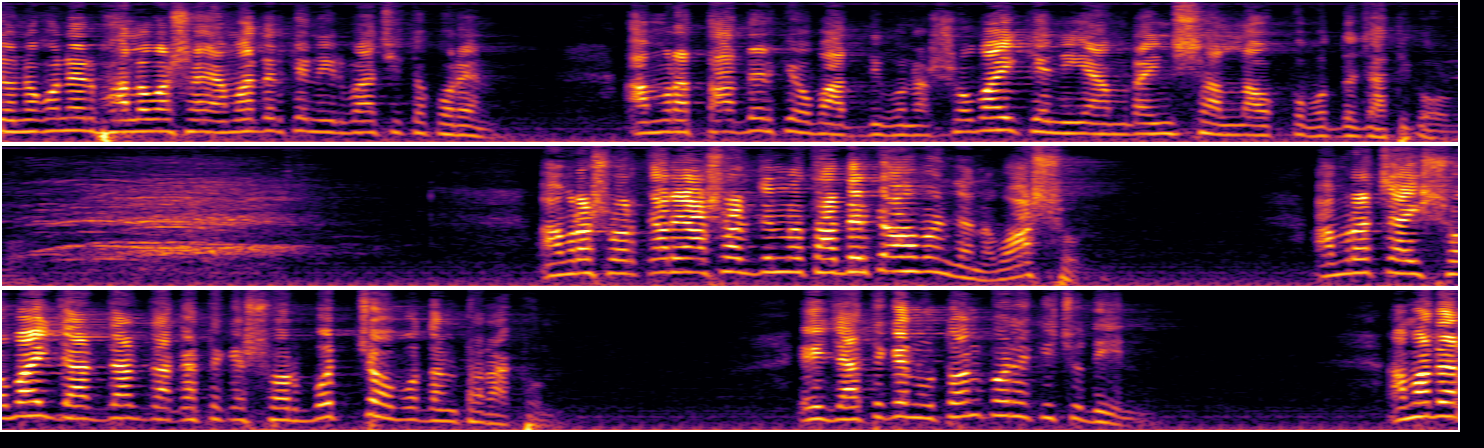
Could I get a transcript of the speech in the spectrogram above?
জনগণের ভালোবাসায় আমাদেরকে নির্বাচিত করেন, আমরা তাদেরকেও বাদ দিব না। সবাইকে নিয়ে আমরা ইনশাল্লাহ ঐক্যবদ্ধ জাতি করব আমরা সরকারে আসার জন্য তাদেরকে আহ্বান জানাব, আসুন। আমরা চাই সবাই যার যার জায়গা থেকে সর্বোচ্চ অবদানটা রাখুন। এই জাতিকে নূতন করে কিছু দিন আমাদের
